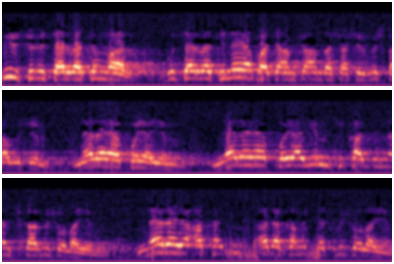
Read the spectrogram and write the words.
Bir sürü servetim var. Bu serveti ne yapacağım şu anda şaşırmış kalmışım. Nereye koyayım? Nereye koyayım ki kalbimden çıkarmış olayım? Nereye atayım alakamı kesmiş olayım?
